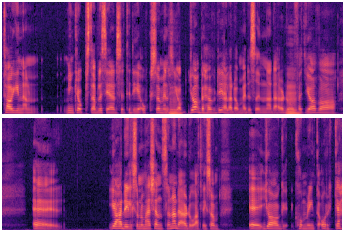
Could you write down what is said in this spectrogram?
tag innan min kropp stabiliserade sig till det också. Men mm. jag, jag, behövde ju alla de medicinerna där och då mm. för att jag var eh, Jag hade liksom de här känslorna där och då att liksom eh, Jag kommer inte orka.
